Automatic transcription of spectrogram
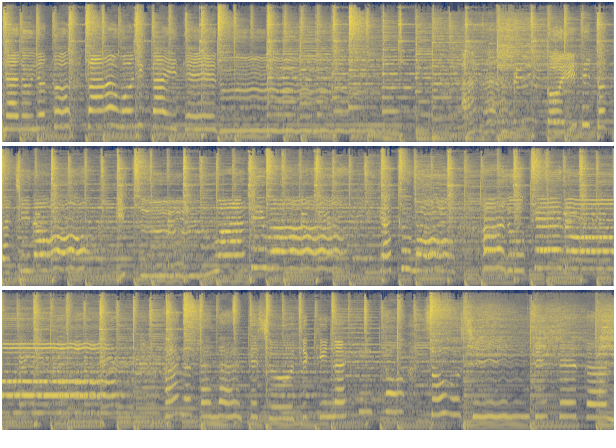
なるよと顔に書いてる。ああ恋人たちの偽りは百もあるけど。あなただけ正直な人。信じてたの。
